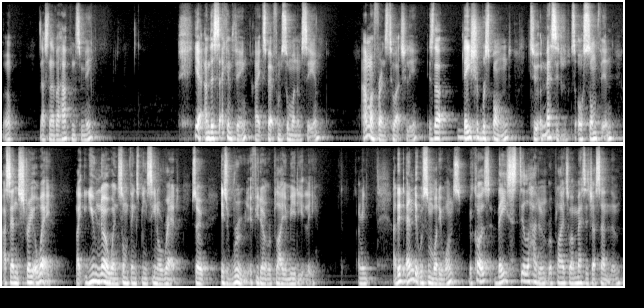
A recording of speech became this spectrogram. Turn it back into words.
Well, that's never happened to me. Yeah, and the second thing I expect from someone I'm seeing, and my friends too actually, is that they should respond to a message or something I send straight away. Like you know when something's been seen or read, so it's rude if you don't reply immediately. I mean, I did end it with somebody once because they still hadn't replied to a message I sent them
